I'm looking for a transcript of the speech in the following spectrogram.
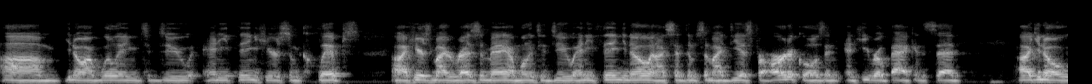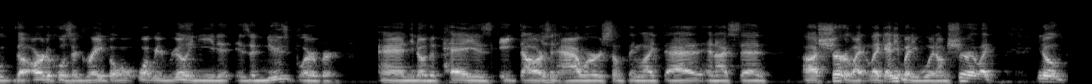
um, you know, I'm willing to do anything. Here's some clips uh, here's my resume. I'm willing to do anything, you know. And I sent him some ideas for articles, and, and he wrote back and said, uh, you know, the articles are great, but what we really need is a news blurber. And you know, the pay is eight dollars an hour or something like that. And I said, uh, sure, like like anybody would. I'm sure, like you know,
